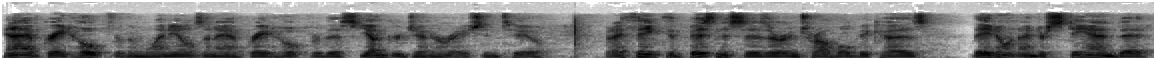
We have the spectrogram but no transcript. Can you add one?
And I have great hope for the millennials and I have great hope for this younger generation too. But I think the businesses are in trouble because they don't understand that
